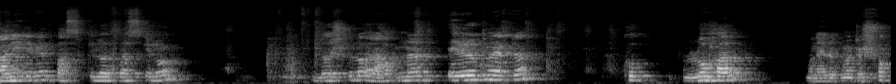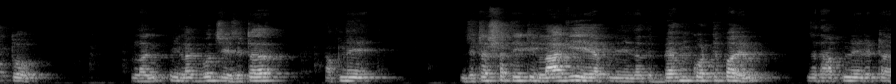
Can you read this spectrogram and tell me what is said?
বানিয়ে নেবেন, পাঁচ কিলো পাঁচ কিলো, দশ কিলো। আর আপনার এইরকম একটা খুব লোহার মানে এরকম একটা শক্ত লাগবে যে যেটা আপনি, যেটার সাথে এটি লাগিয়ে আপনি যাতে ব্যায়াম করতে পারেন, যাতে আপনার এটা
